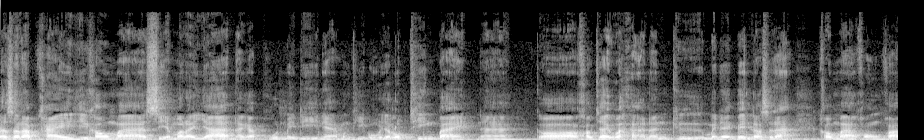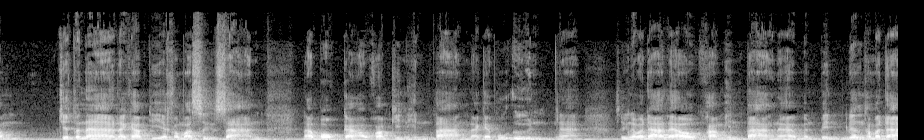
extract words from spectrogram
แต่สำหรับใครที่เข้ามาเสียมารยาทนะครับ พูดไม่ดีเนี่ยบางทีผมก็จะลบทิ้งไปนะก็เข้าใจว่าอันนั้นคือไม่ได้เป็นลักษณะเข้ามาของความเจตนานะครับที่จะเข้ามาสื่อสารนะบอกกล่าวความคิดเห็นต่างนะแก่ผู้อื่นนะซึ่งธรรมดาแล้วความเห็นต่างนะมันเป็นเรื่องธรรมดา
